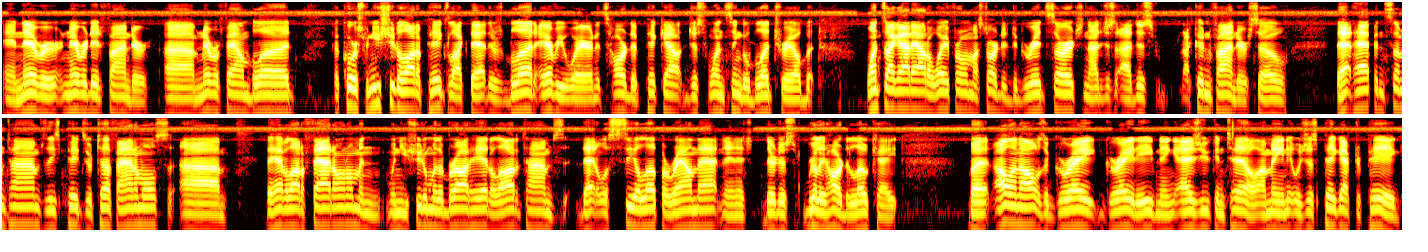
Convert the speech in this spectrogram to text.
and never never did find her. Um, never found blood. Of course, when you shoot a lot of pigs like that, there's blood everywhere and it's hard to pick out just one single blood trail. But once I got out away from them, I started to grid search and I just, I just, I couldn't find her. So that happens sometimes. These pigs are tough animals. Um, they have a lot of fat on them and when you shoot them with a broadhead a lot of times that will seal up around that and they're just really hard to locate. But all in all it was a great great evening as you can tell. I mean it was just pig after pig.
